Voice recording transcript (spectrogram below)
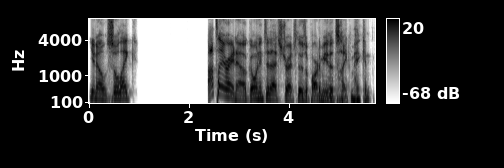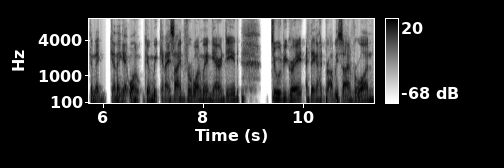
You know, so like, I'll tell you right now, going into that stretch, there's a part of me that's like, man, can can they can they get one? Can we can I sign for one win guaranteed? Two would be great. I think I'd probably sign for one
